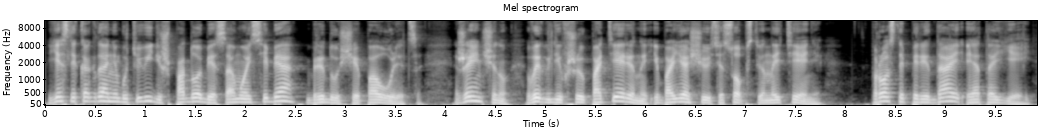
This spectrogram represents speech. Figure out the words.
Если когда-нибудь увидишь подобие самой себя, бредущей по улице, женщину, выглядевшую потерянной и боящуюся собственной тени, просто передай это ей.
